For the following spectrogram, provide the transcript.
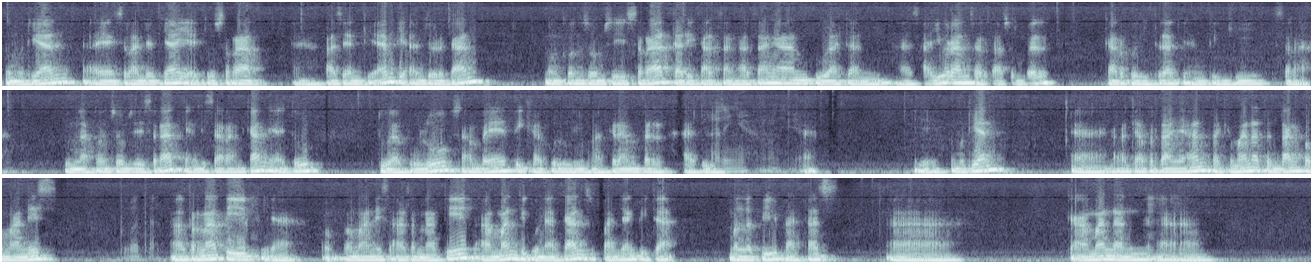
Kemudian uh, yang selanjutnya yaitu serat. Nah, pasien DM dianjurkan mengkonsumsi serat dari kacang-kacangan, buah dan uh, sayuran serta sumber karbohidrat yang tinggi serat. Jumlah konsumsi serat yang disarankan yaitu 20 sampai 35 gram per hari. Harinya. Okay. Ya. Ya. Kemudian ya, kalau ada pertanyaan bagaimana tentang pemanis Buatan. alternatif ya pemanis alternatif aman digunakan sepanjang tidak melebihi batas uh, keamanan uh,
